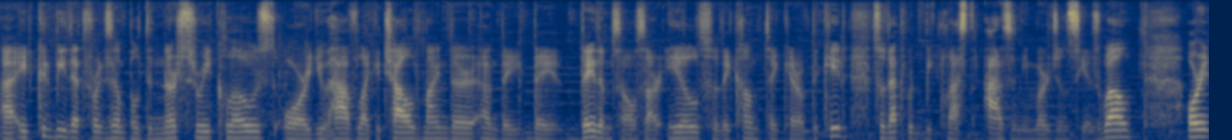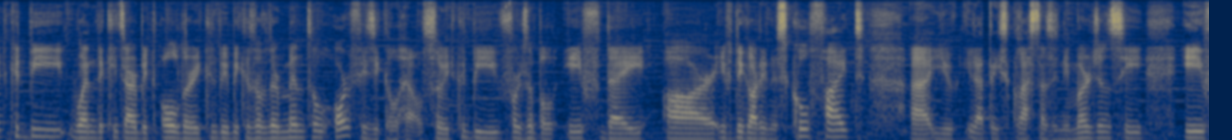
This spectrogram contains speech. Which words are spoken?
Uh, it could be that for example the nursery closed or you have like a childminder and they they they themselves are ill so they can't take care of the kid so that would be classed as an emergency as well. Or it could be when the kids are a bit older it could be because of their mental or physical health. So it could be for example if they are if they got in a school fight uh, you that is classed as an emergency. If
